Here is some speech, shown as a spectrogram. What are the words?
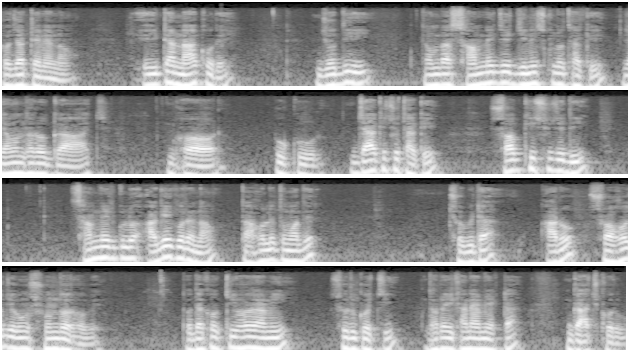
সোজা টেনে নাও। এইটা না করে যদি তোমরা সামনে যে জিনিসগুলো থাকে, যেমন ধরো গাছ, ঘর পুকুর, যা কিছু থাকে, সব কিছু যদি সামনেরগুলো আগে করে নাও, তাহলে তোমাদের ছবিটা আরও সহজ এবং সুন্দর হবে। তো দেখো কীভাবে আমি শুরু করছি। ধরো এখানে আমি একটা গাছ করব।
